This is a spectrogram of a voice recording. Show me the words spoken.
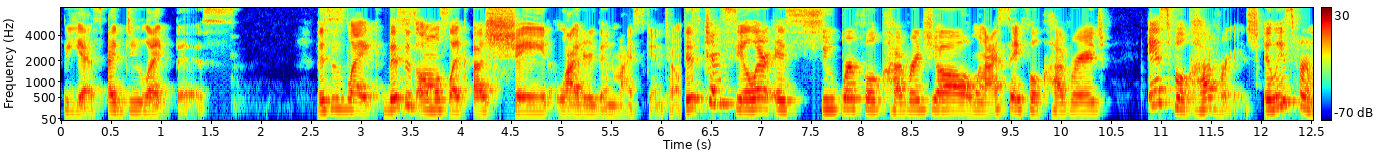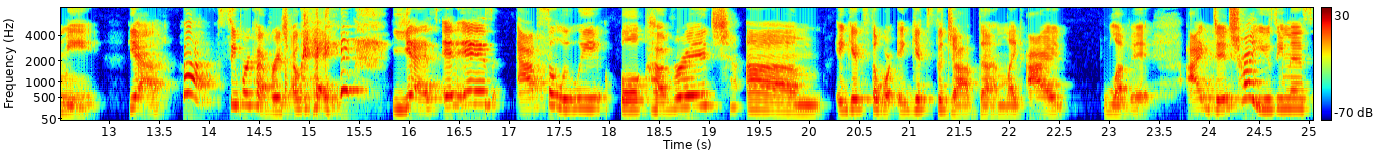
But yes, I do like this. This is like, this is almost like a shade lighter than my skin tone. This concealer is super full coverage, y'all. When I say full coverage, it's full coverage, at least for me. Yeah, ah, super coverage, okay. yes, it is absolutely full coverage. Um, it gets the work, it gets the job done. Like I love it. I did try using this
